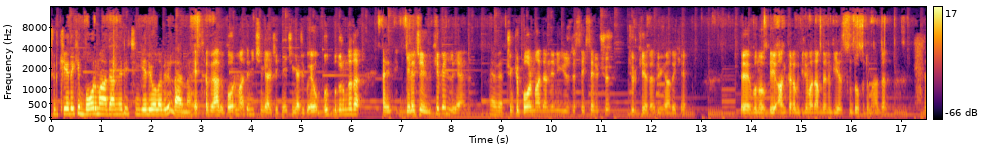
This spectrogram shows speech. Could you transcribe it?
Türkiye'deki bor madenleri için geliyor olabilirler mi? E tabi abi bor madeni için gelecek, ne için gelecek? E, bu, bu durumda da hani geleceği ülke belli yani. Evet. Çünkü bor madenlerinin %83'ü Türkiye'de, dünyadaki. Ee, bunu bir Ankaralı bilim adamlarının bir yazısında okudum abi. Ee,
